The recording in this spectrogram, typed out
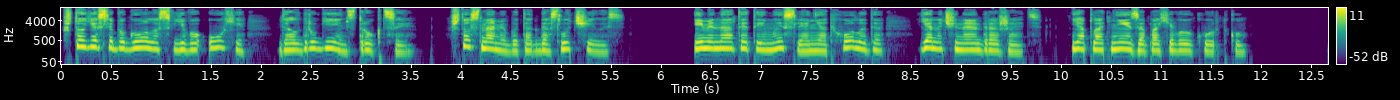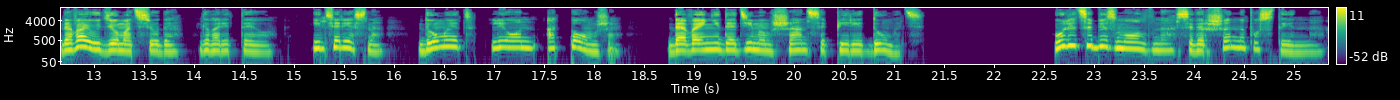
Что, если бы голос в его ухе дал другие инструкции? Что с нами бы тогда случилось? Именно от этой мысли, а не от холода, я начинаю дрожать. Я плотнее запахиваю куртку. «Давай уйдем отсюда», — говорит Тео. «Интересно, думает ли он о том же? Давай не дадим им шанса передумать». Улица безмолвна, совершенно пустынна.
